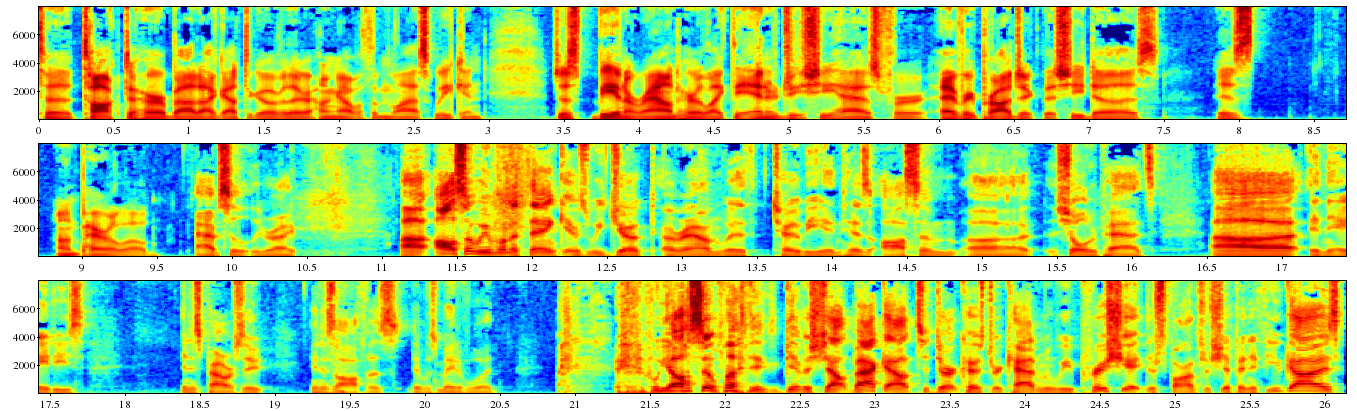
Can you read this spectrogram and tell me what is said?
to talk to her about it. I got to go over there, hung out with them last week, and just being around her, like the energy she has for every project that she does, is unparalleled. Absolutely right. Uh, also, we want to thank, as we joked around with Toby and his awesome uh, shoulder pads uh, in the 80s, in his power suit, in his office. It was made of wood. we also wanted to give a shout back out to Dirt Coaster Academy. We appreciate their sponsorship. And if you guys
